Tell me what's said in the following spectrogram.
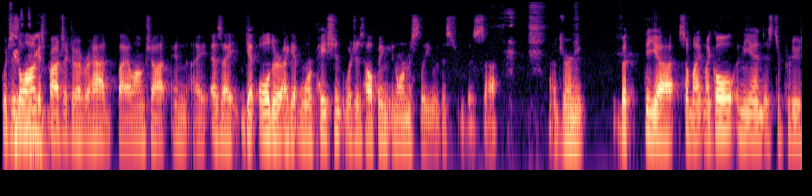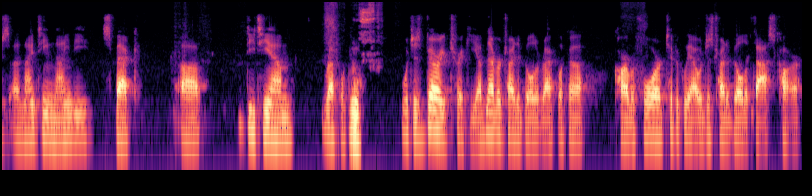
which is Year the longest three. project I've ever had by a long shot. And I, as I get older, I get more patient, which is helping enormously with this this uh, uh, journey. But the uh, so my, my goal in the end is to produce a 1990 spec uh, DTM replica, Oof. which is very tricky. I've never tried to build a replica car before. Typically, I would just try to build a fast car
